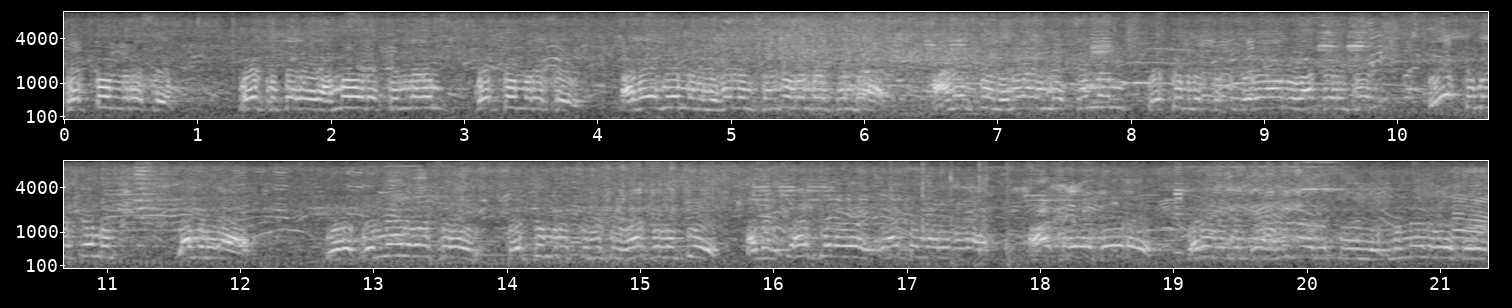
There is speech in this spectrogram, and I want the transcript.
கொட்டும் அரசு புரட்சித் தலைவர் அம்மாவோட சின்னம் கொட்டும் அரசு அதே போல் நம்ம நிகழும் சென்று கொண்டிருக்கின்ற அனைத்து நிர்வாக சின்னம் கொட்டும் வாக்களித்து ஏற்று மற்றும் நம்முடைய ஒரு பொன்னான வாசலை கொட்டும் மற்றும் வாக்களித்து அந்த கேப்டனை கேப்டன் ஆசிரியத்தோடு வருகின்ற அணிகளுக்கு முன்னாள் வாசல்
